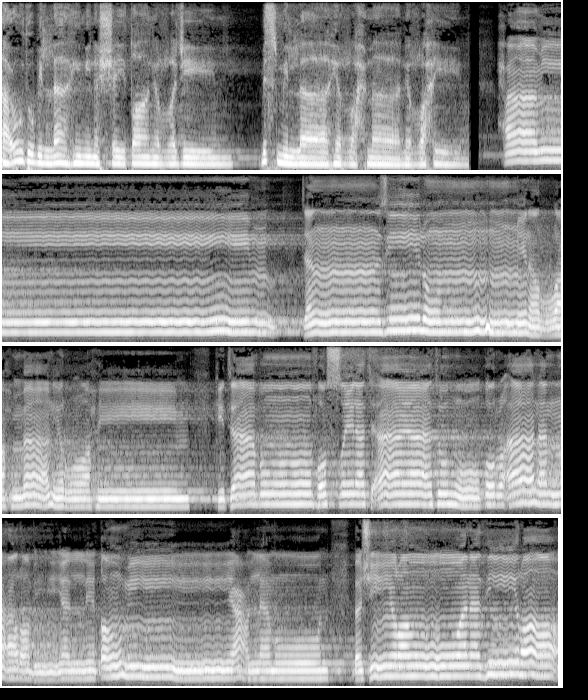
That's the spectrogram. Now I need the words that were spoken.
أعوذ بالله من الشيطان الرجيم. بسم الله الرحمن الرحيم. حميم. تنزيل من الرحمن الرحيم. كتاب فصلت آياته قرآنا عربيا لقوم يعلمون بشيرا ونذيرا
